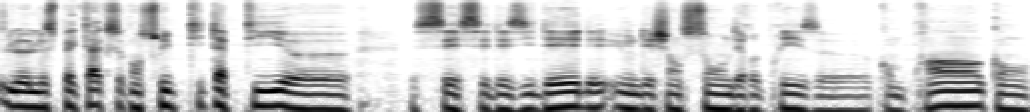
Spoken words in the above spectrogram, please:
le, le spectacle se construit petit à petit. euh, c'est des idées, des, une des chansons, des reprises euh, qu'on prend, qu'on,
